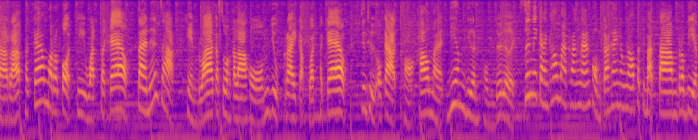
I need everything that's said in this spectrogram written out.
การะพระแก้วมรกตที่วัดพระแก้ว แต่เนื่องจากเห็นว่ากระทรวงกลาโหมอยู่ไกลกับวัดพระแก้ว จึงถือโอกาสขอเข้ามาเยี่ยมเยือนผมด้วยเลย ซึ่งในการเข้ามาครั้งนั้น ผมก็ให้น้องๆปฏิบัติตามระเบียบ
